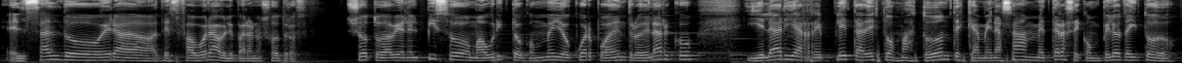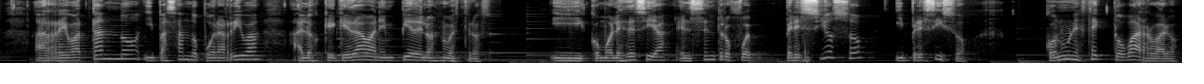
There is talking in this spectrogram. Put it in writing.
El saldo era desfavorable para nosotros. Yo todavía en el piso, Maurito con medio cuerpo adentro del arco y el área repleta de estos mastodontes que amenazaban meterse con pelota y todo, arrebatando y pasando por arriba a los que quedaban en pie de los nuestros. Y como les decía, el centro fue precioso y preciso, con un efecto bárbaro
